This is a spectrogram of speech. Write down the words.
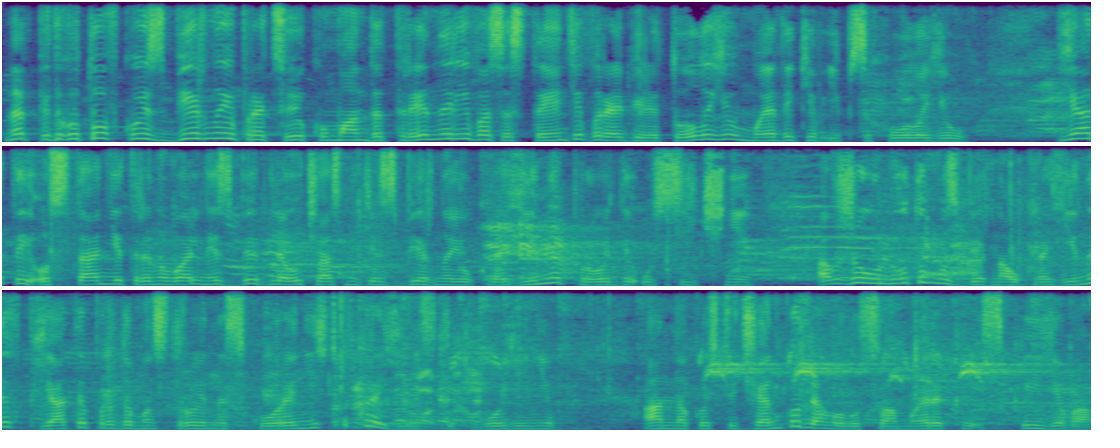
Над підготовкою збірної працює команда тренерів, асистентів, реабілітологів, медиків і психологів. П'ятий останній тренувальний збір для учасників збірної України пройде у січні. А вже у лютому збірна України вп'яте продемонструє нескореність українських воїнів. Анна Костюченко для Голосу Америки з Києва.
